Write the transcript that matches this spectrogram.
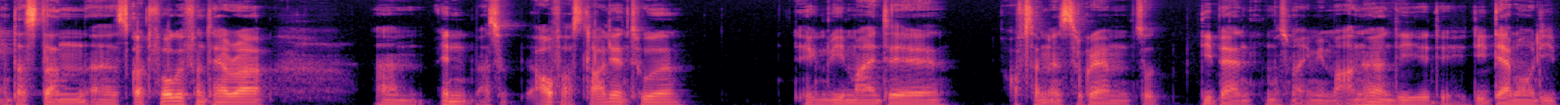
Und dass dann äh, Scott Vogel von Terror ähm, in, also auf Australien-Tour irgendwie meinte auf seinem Instagram, so die Band muss man irgendwie mal anhören, die, die, die Demo, die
